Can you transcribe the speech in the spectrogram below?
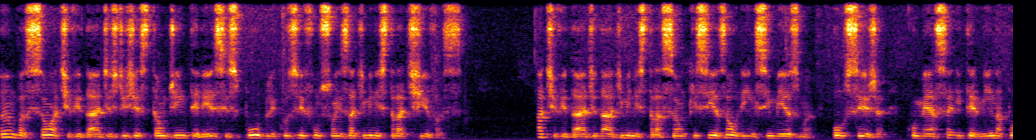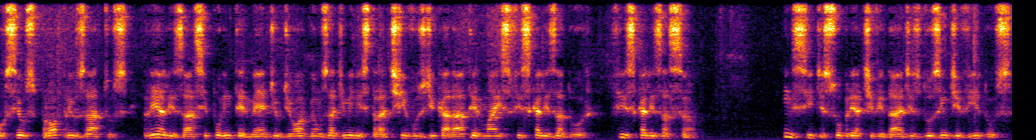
Ambas são atividades de gestão de interesses públicos e funções administrativas. Atividade da administração que se exaure em si mesma, ou seja, começa e termina por seus próprios atos, realizar-se por intermédio de órgãos administrativos de caráter mais fiscalizador, fiscalização. Incide sobre atividades dos indivíduos,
